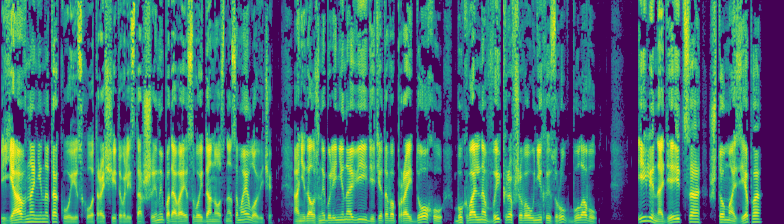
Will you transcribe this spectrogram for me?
Явно не на такой исход рассчитывали старшины, подавая свой донос на Самойловича. Они должны были ненавидеть этого пройдоху, буквально выкравшего у них из рук булаву. Или надеяться, что Мазепа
